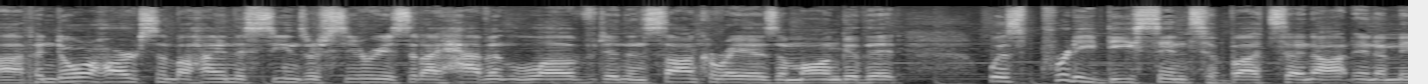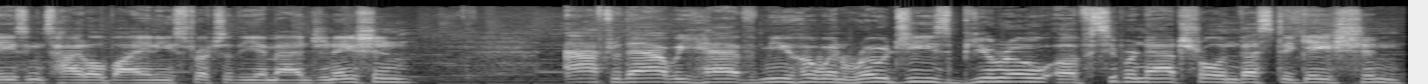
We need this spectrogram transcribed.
Uh, Pandora Hearts and Behind the Scenes are series that I haven't loved, and then Sankarea is a manga that was pretty decent, but uh, not an amazing title by any stretch of the imagination. After that, we have Muhyo and Roji's Bureau of Supernatural Investigation.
